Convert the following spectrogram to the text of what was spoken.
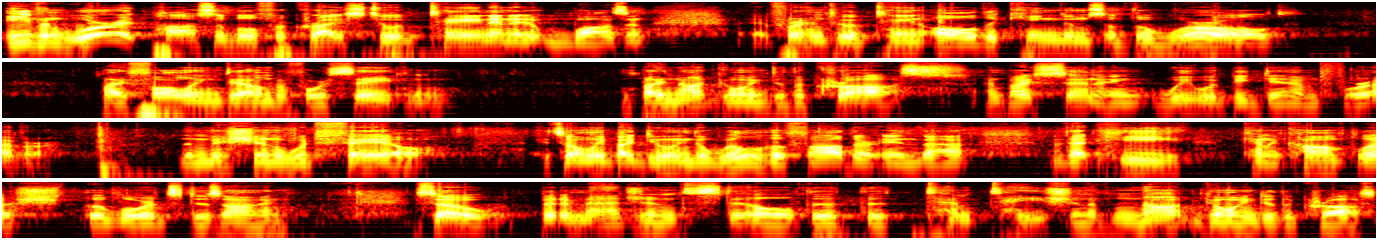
Even were it possible for Christ to obtain, and it wasn't, for him to obtain all the kingdoms of the world by falling down before Satan, by not going to the cross, and by sinning, we would be damned forever the mission would fail. It's only by doing the will of the Father in that that He can accomplish the Lord's design. So, but imagine still the, the temptation of not going to the cross,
